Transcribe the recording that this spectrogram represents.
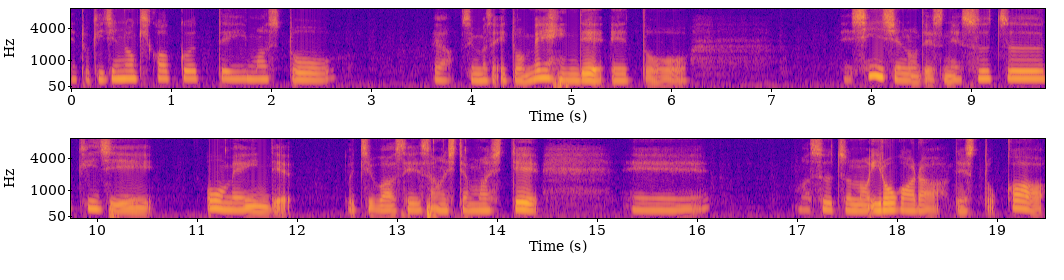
えっと、生地の企画って言いますといやすみません。えっとメインでえっと紳士のですねスーツ生地をメインでうちは生産してまして、えーまあ、スーツの色柄ですとか、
